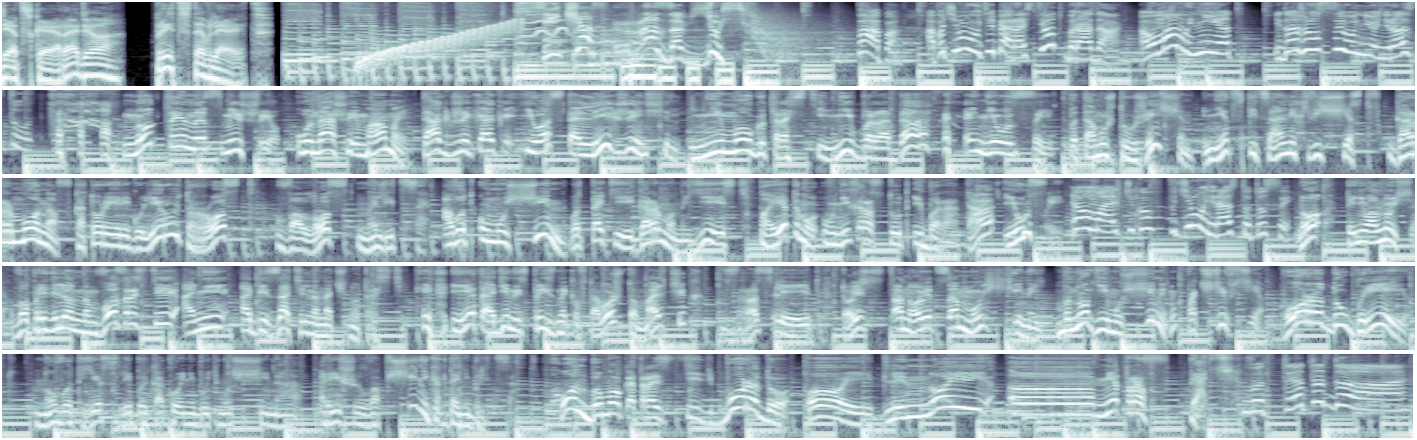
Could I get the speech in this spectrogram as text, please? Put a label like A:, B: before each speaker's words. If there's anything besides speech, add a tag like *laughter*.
A: Детское радио представляет
B: Сейчас разобьюсь! Папа, а почему у тебя растет борода, а у мамы нет? И даже усы у нее не растут. *laughs*
C: Ну ты насмешил. У нашей мамы, так же как и у остальных женщин Не могут расти ни борода, *laughs* ни усы. Потому что у женщин нет специальных веществ Гормонов, которые регулируют рост волос на лице А вот у мужчин вот такие гормоны есть Поэтому у них растут и борода, и усы
B: А у мальчиков почему не растут усы?
C: Но ты не волнуйся, в определенном возрасте они обязательно начнут расти. *laughs* И это один из признаков того, что мальчик взрослеет, то есть становится мужчиной. Многие мужчины, ну, почти все, бороду бреют. Но вот если бы какой-нибудь мужчина решил вообще никогда не бриться, он бы мог отрастить бороду, ой, длиной э, метров пять.
B: Вот это да!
